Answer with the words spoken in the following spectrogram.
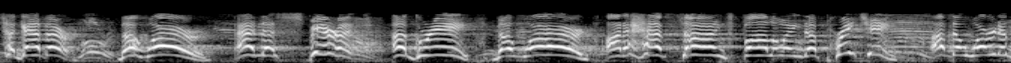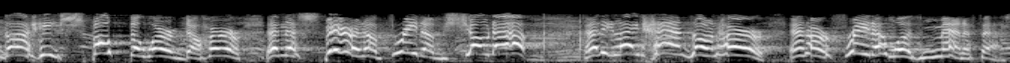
together. Glory. The word and the spirit agree. The word ought to have signs following the preaching of the word of God. He spoke the word to her, and the spirit of freedom showed up. And he laid hands on her, and her freedom was manifest.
